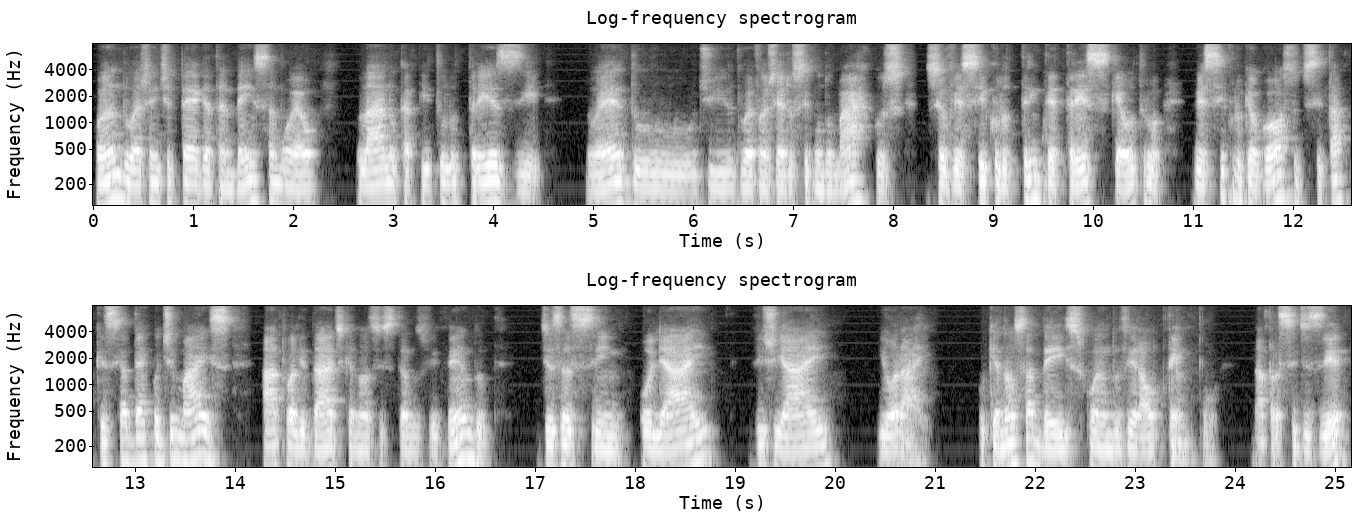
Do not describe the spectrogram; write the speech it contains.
Quando a gente pega também Samuel, lá no capítulo 13, não é, do, de, do Evangelho segundo Marcos, seu versículo 33, que é outro versículo que eu gosto de citar, porque se adequa demais à atualidade que nós estamos vivendo, diz assim: Olhai, vigiai e orai, porque não sabeis quando virá o tempo. Dá para se dizer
